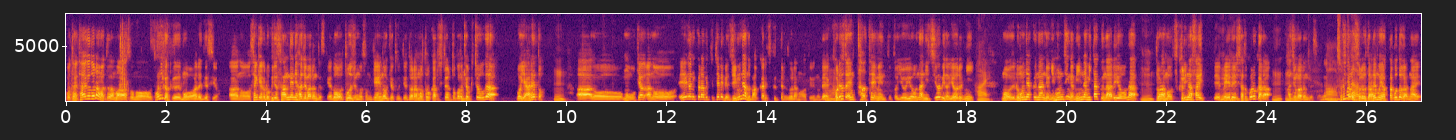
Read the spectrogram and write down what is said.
もう大河ドラマっていうのは、まあ、その、とにかくもうあれですよ。あの、1963年に始まるんですけど、当時のその芸能局っていうドラマを統括しているところの局長が、もうやれと。うんあの、もうお客、あの、映画に比べてテレビは地味なのばっかり作ってるドラマというので、うんうん。これぞエンターテインメントというような日曜日の夜に、はい。もう老若男女、日本人がみんな見たくなるようなうん。ドラマを作りなさいって命令したところからうん始まるんですよね。しかもそれを誰もやったことがない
